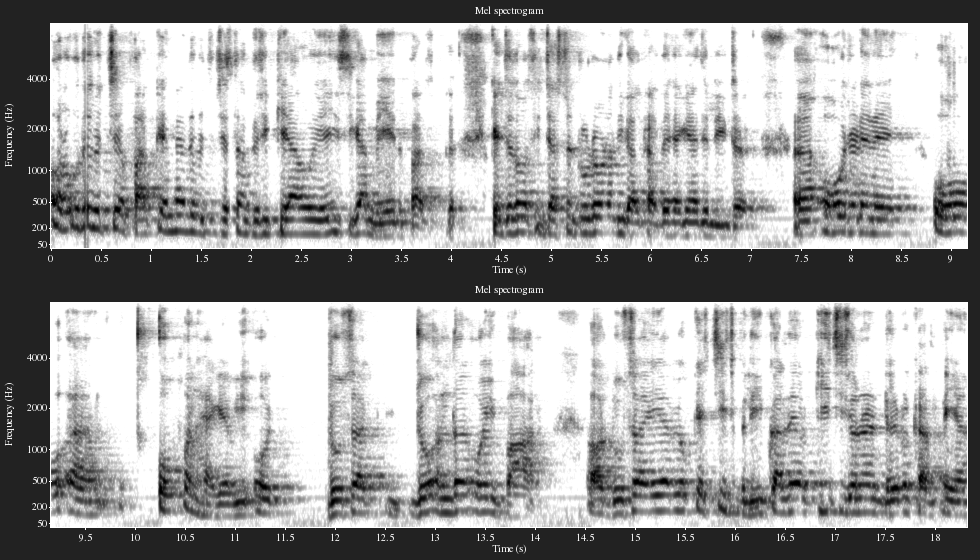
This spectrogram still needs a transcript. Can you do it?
ਔਰ ਉਹਦੇ ਵਿੱਚ ਫ਼ਰਕ ਇਹਨਾਂ ਦੇ ਵਿੱਚ ਜਿਸ ਤਰ੍ਹਾਂ ਤੁਸੀਂ ਕਿਹਾ, ਉਹ ਇਹੀ ਸੀਗਾ ਮੇਨ ਫ਼ਰਕ ਕਿ ਜਦੋਂ ਅਸੀਂ ਜਸਟਨ ਟਰੂਡੋ ਉਹਨਾਂ ਦੀ ਗੱਲ ਕਰਦੇ ਹੈਗੇ ਆ, ਜੇ ਲੀਡਰ ਉਹ ਜਿਹੜੇ ਨੇ, ਉਹ ਓਪਨ ਹੈਗੇ ਵੀ ਉਹ ਦੂਸਰਾ, ਜੋ ਅੰਦਰ ਉਹੀ ਬਾਹਰ ਔਰ ਦੂਸਰਾ ਇਹ ਹੈ ਵੀ ਉਹ ਕਿਸ ਚੀਜ਼ ਬਲੀਵ ਕਰਦੇ ਔਰ ਕੀ ਚੀਜ਼ ਉਹਨਾਂ ਨੇ ਡਿਲੀਵਰ ਕਰਨੀ ਆ,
